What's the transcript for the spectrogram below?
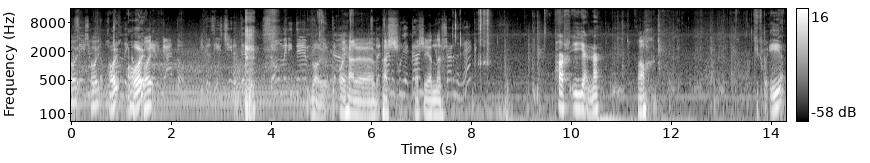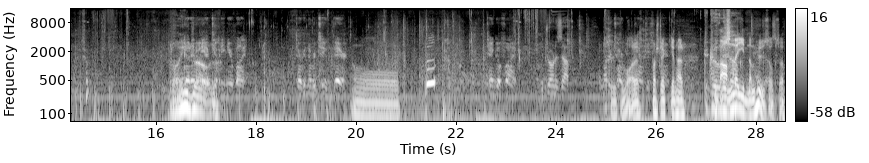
oj, oj. Oj, oj. Oj. Bra. Oj, här är pers, persienner. Igen. Ja. Tryck på E. Enemy drone. Target number two, there. Och Tango 5. The drone is up. Another var det. Ett par stycken här. Typ alla inomhus också.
